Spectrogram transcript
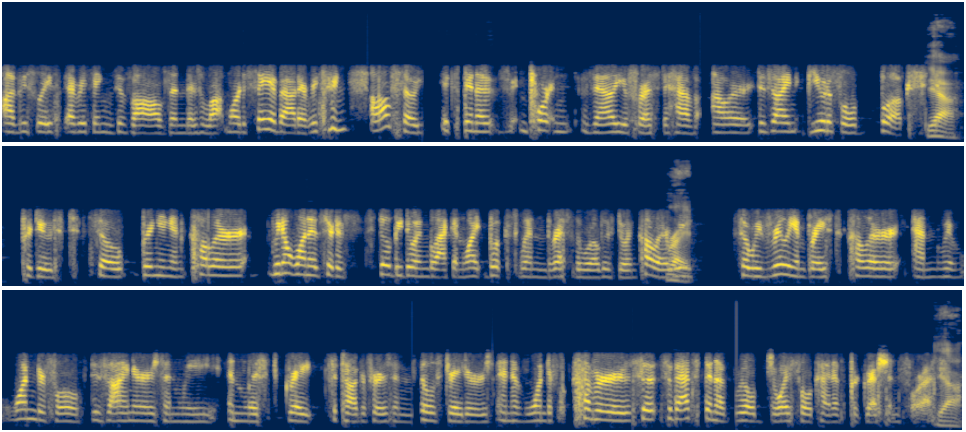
obviously everything's evolved and there's a lot more to say about everything. Also, it's been an important value for us to have our design beautiful books Yeah. produced. So bringing in color, we don't want to sort of still be doing black and white books when the rest of the world is doing color. We- so we've really embraced color and we have wonderful designers and we enlist great photographers and illustrators and have wonderful covers. So, so that's been a real joyful kind of progression for us. Yeah.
